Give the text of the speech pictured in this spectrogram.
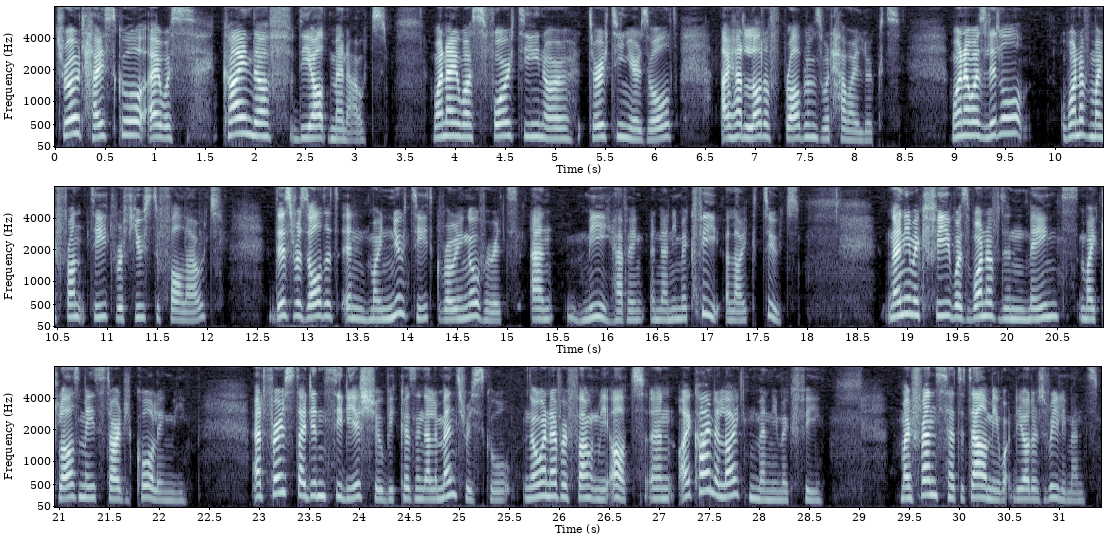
Throughout high school, I was kind of the odd man out. When I was 14 or 13 years old, I had a lot of problems with how I looked. When I was little, one of my front teeth refused to fall out. This resulted in my new teeth growing over it and me having a Nanny McPhee alike tooth. Nanny McPhee was one of the names my classmates started calling me. At first, I didn't see the issue because in elementary school, no one ever found me odd, and I kinda liked Nanny McPhee. My friends had to tell me what the others really meant.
